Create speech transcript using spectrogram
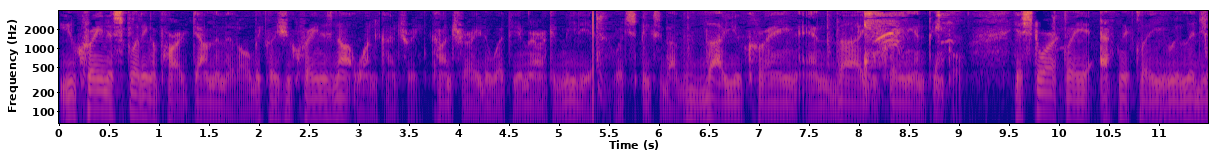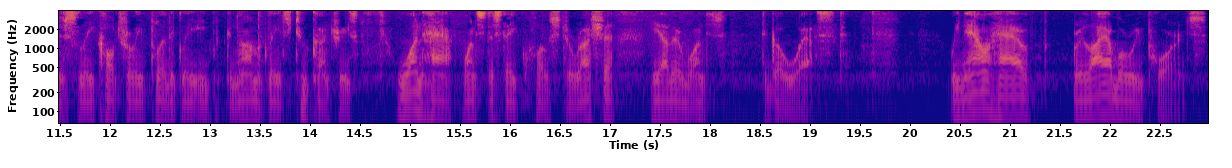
Ukraine is splitting apart down the middle because Ukraine is not one country, contrary to what the American media, which speaks about the Ukraine and the Ukrainian people. Historically, ethnically, religiously, culturally, politically, economically, it's two countries. One half wants to stay close to Russia, the other wants to go west. We now have reliable reports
